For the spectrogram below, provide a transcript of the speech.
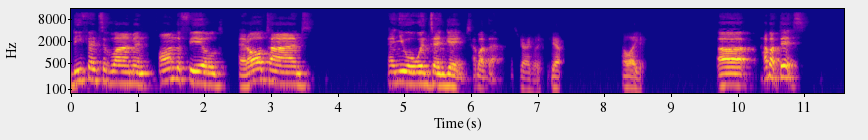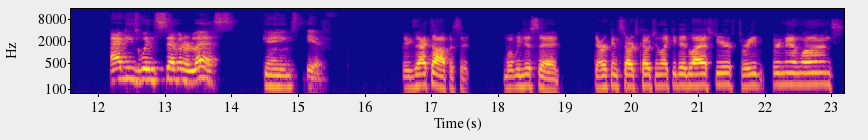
defensive linemen on the field at all times, and you will win 10 games. How about that? Exactly. Yeah. I like it. Uh, how about this? Aggies win seven or less games if. The exact opposite. What we just said. Durkin starts coaching like he did last year, three three man lines.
